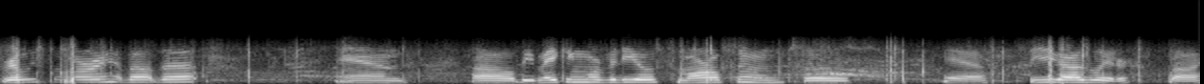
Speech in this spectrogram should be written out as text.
really sorry about that, and. I'll be making more videos tomorrow soon, so yeah, see you guys later. Bye.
